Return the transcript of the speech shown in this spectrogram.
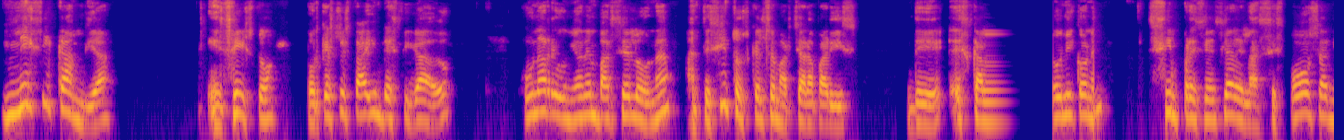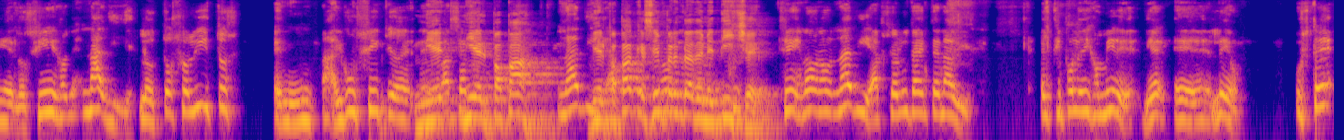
Messi cambia, insisto, porque esto está investigado, una reunión en Barcelona, antecitos que él se marchara a París, de Scaloni con él, sin presencia de las esposas, ni de los hijos, nadie, los dos solitos en algún sitio. De, ni, el, ni, el, papá. Nadie. Ni el papá que siempre anda de metiche. Sí, no, no, nadie, absolutamente nadie. El tipo le dijo, mire, eh, Leo, usted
